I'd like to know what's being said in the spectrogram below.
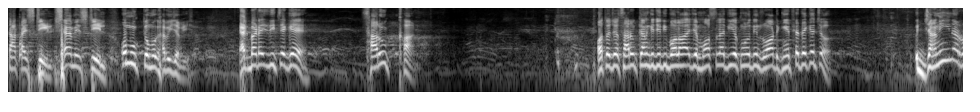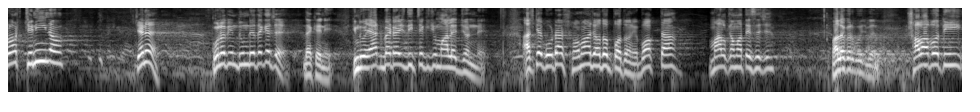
Tata steel Shyam steel অমুক তমুক হাবি যাবি অ্যাডভার্টাইজ দিচ্ছে কে? শাহরুখ খান। অথচ শাহরুখ খানকে যদি বলা হয় যে মশলা দিয়ে কোনোদিন রড গেঁথে দেখেছ? জানি না, রড চেনি না। চেনে? কোনোদিন দুমড়ে দেখেছে? দেখেনি। কিন্তু অ্যাডভার্টাইজ দিচ্ছে কিছু মালের জন্যে। আজকে গোটা সমাজ অধপতনে, বক্তা, মাল কামাতে এসেছে। ভালো করে বুঝবেন। সভাপতি,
